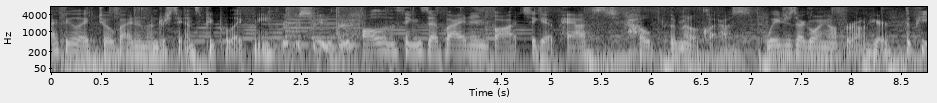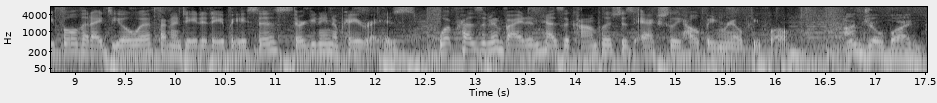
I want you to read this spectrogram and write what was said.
I feel like Joe Biden understands people like me. Good to see you, man. All of the things that Biden fought to get passed help the middle class. Wages are going up around here. The people that I deal with on a day to day basis, they're getting a pay raise. What President Biden has accomplished is actually helping real people. I'm Joe Biden,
